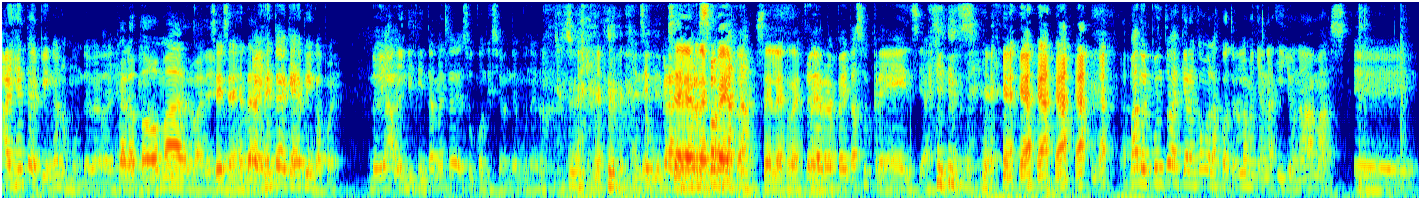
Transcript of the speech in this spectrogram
Hay gente de pinga en los mundos, de verdad. hay gente Pero de pinga todo mal, marico. Sí, sí, hay gente Hay de gente pinga. que es de pinga, pues. No, ya, Indistintamente de su condición de munero. Se les respeta, se les Se le respeta. respeta sus creencias. Mano, el punto es que eran como las 4 de la mañana y yo nada más eh,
